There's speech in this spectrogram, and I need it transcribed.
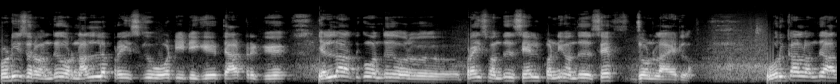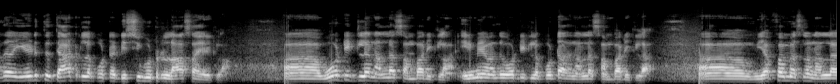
ப்ரொடியூசர் வந்து ஒரு நல்ல ப்ரைஸ்க்கு ஓடிடிக்கு தேட்டருக்கு எல்லாத்துக்கும் வந்து ஒரு ப்ரைஸ் வந்து சேல் பண்ணி வந்து சேஃப் ஜோனில் ஆயிடலாம் ஒரு கால் வந்து அதை எடுத்து தேட்டரில் போட்ட டிஸ்ட்ரிபியூட்டர் லாஸ் ஆகிருக்கலாம் ஓடிடியில் நல்லா சம்பாதிக்கலாம். இனிமேல் வந்து ஓடிடியில் போட்டு அது நல்லா சம்பாதிக்கலாம். எஃப்எம்எஸில் நல்லா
